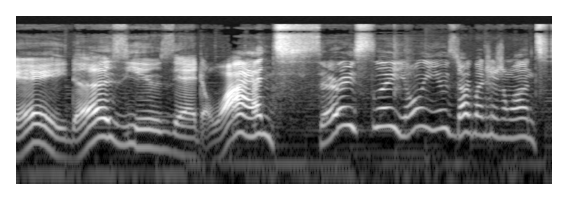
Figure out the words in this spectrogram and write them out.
Okay, does use it once. Seriously, you only use Dark Magician once.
